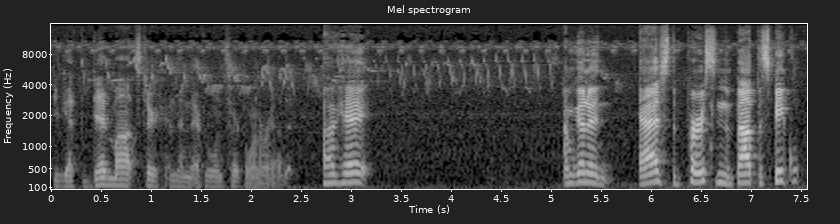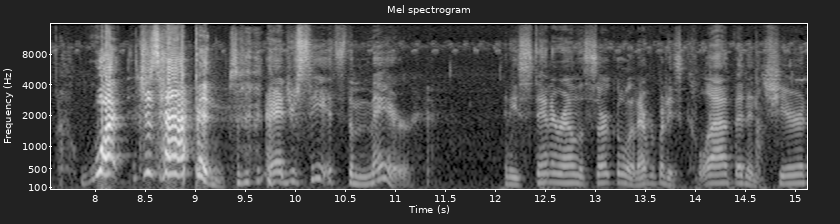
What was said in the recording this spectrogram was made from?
You've got the dead monster, and then everyone circling around it. Okay. I'm gonna ask the person about to speak. What just happened? And you see, it's the mayor. And he's standing around the circle, and everybody's clapping and cheering.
